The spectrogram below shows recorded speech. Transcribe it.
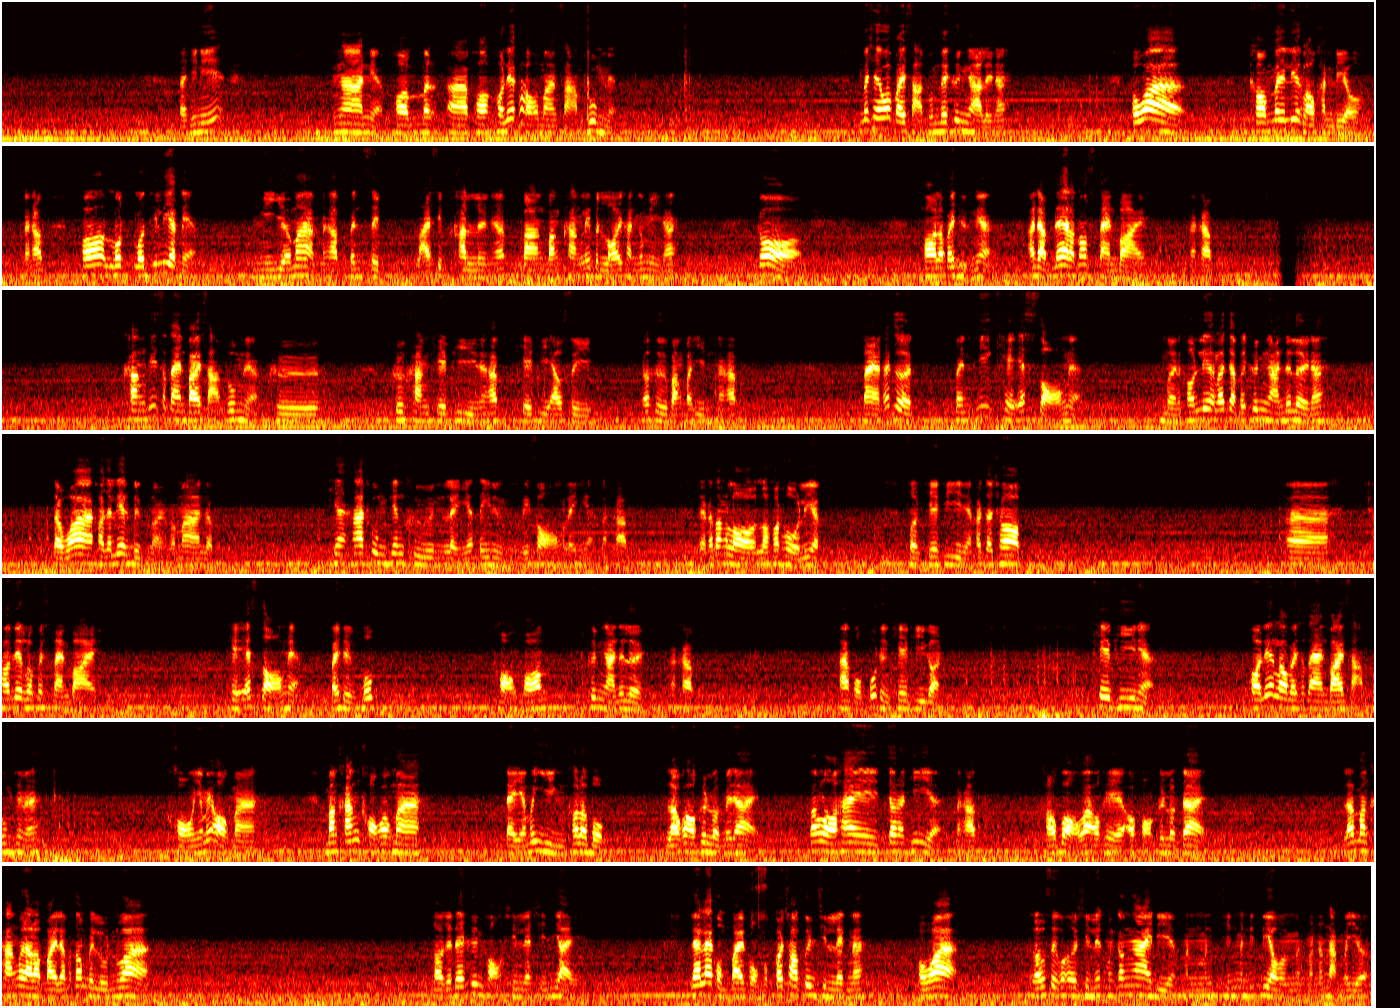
แต่ทีนี้งานเนี่ย พอมันอาพอเขาเรียกเราประมาณสามทุ่มเนี่ย ไม่ใช่ว่าไปสามทุ่มได้ขึ้นงานเลยนะ เพราะว่าเขาไม่ได้เรียกเราคันเดียวนะครับ เพราะรถรถที่เรียกเนี่ย มีเยอะมากนะครับ เป็นสิบหลายสิบคันเลยนะครับ บางบางครั้งเรียกเป็นร้อยคันก็มีนะ ก็พอเราไปถึงเนี่ย อันดับแรกเราต้องสแตนบายนะครับ ครั้งที่สแตนบายสามทุ่มเนี่ยคือคือครั้ง KP นะครับ KPLC ก็คือบางปะอินนะครับ แต่ถ้าเกิดเป็นที่ KS2 เนี่ย เหมือนเขาเรียกแล้วจะไปขึ้นงานได้เลยนะ แต่ว่าเขาจะเรียกดึกหน่อยประมาณแบบเที่ยงห้าทุ่มเที่ยงคืนอะไรเงี้ยตีหนึ่งตีสองอะไรเงี้ยนะครับ แต่ก็ต้องรอรอเขาโทรเรียก ส่วน KP เนี่ยเขาจะชอบเอ่อชอบเรียกรถเป็นสแตนบาย KS2 เนี่ย ไปถึงปุ๊บของพร้อมขึ้นงานได้เลยนะครับอะผมพูดถึง KP ก่อน KP เนี่ย พอเรียกเราไปสแตนบายสามทุ่มใช่ไหมของยังไม่ออกมา บางครั้งของออกมา แต่ยังไม่ยิงเข้าระบบ เราก็เอาขึ้นรถไม่ได้ ต้องรอให้เจ้าหน้าที่นะครับเขาบอกว่าโอเคเอาของขึ้นรถได้ แล้วบางครั้งเวลาเราไปเราก็ต้องไปลุ้นว่า เราจะได้ขึ้นของชิ้นเล็กชิ้นใหญ่แรกๆผมไปผมก็ชอบขึ้นชิ้นเล็กนะ เพราะว่าเรารู้สึกว่าเออชิ้นเล็กมันก็ง่ายดี มันมันชิ้นมันนิดเดียวมันมันน้ำหนักไม่เยอะ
